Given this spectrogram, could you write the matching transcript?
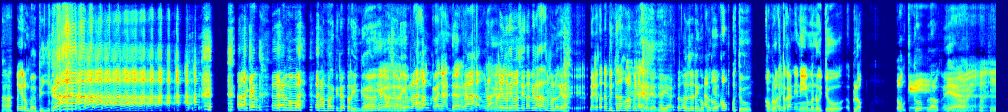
Hah? Kayak irung babi. Tadi kan dia kan ngomong lambang tidak terhingga. Kan Iya. masih mending. Ora. Oh, keranya Anda. Ora ora Gitu aku ya. ngerti Mas, tapi rasa sembunyi kira. Nek ketemu pinter aku ora penak gitu. Iya, tetap harus ada yang goblok Aku ya. kok kudu Goblok itu kan ini menuju blok. Oke. Goblok. Iya. Oh, iya. Oke.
